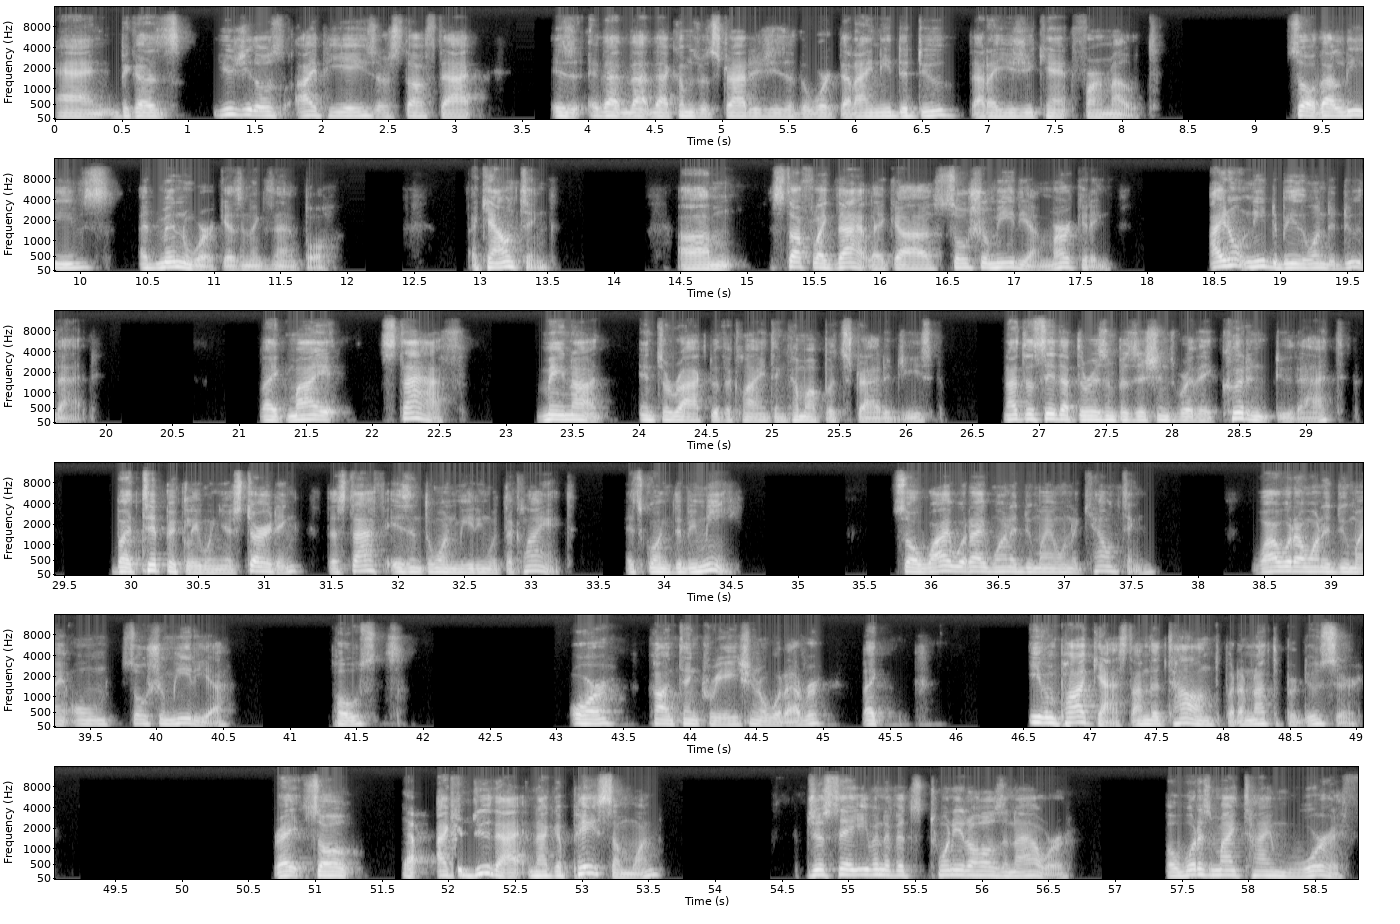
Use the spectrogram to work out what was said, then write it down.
And because usually those IPAs are stuff that is that that that comes with strategies of the work that I need to do that I usually can't farm out. So that leaves admin work as an example, accounting, um, stuff like that, like uh, social media, marketing. I don't need to be the one to do that. Like my staff may not interact with the client and come up with strategies. Not to say that there isn't positions where they couldn't do that, but typically, when you're starting, the staff isn't the one meeting with the client, it's going to be me. So, why would I want to do my own accounting? Why would I want to do my own social media posts or content creation or whatever? Like, even podcast, I'm the talent, but I'm not the producer. Right. So, yep. I could do that and I could pay someone just say even if it's $20 an hour, but what is my time worth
